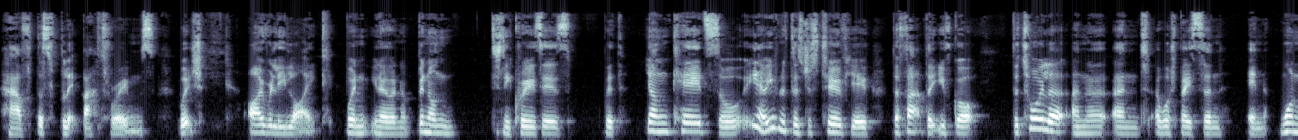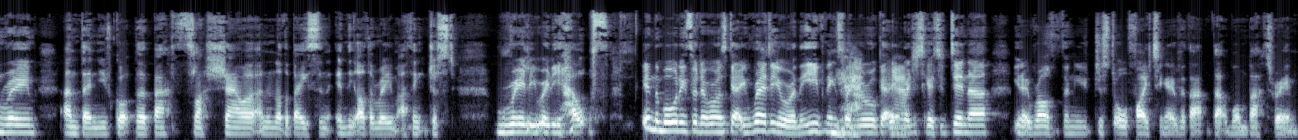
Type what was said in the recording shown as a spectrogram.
have the split bathrooms, which I really like. When you know, and I've been on Disney cruises with young kids, or you know, even if there's just two of you, the fact that you've got the toilet and a, and a wash basin in one room, and then you've got the bath slash shower and another basin in the other room, I think just really, really helps in the mornings when everyone's getting ready or in the evenings yeah, when you're all getting yeah. ready to go to dinner, you know, rather than you just all fighting over that, that one bathroom.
